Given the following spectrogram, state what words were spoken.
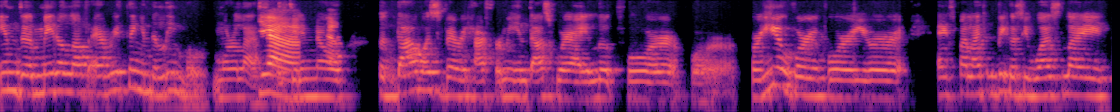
in the middle of everything in the limbo, more or less. Yeah. I didn't know. Yeah. So that was very hard for me. And that's where I look for for for you, for for your expat life because it was like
